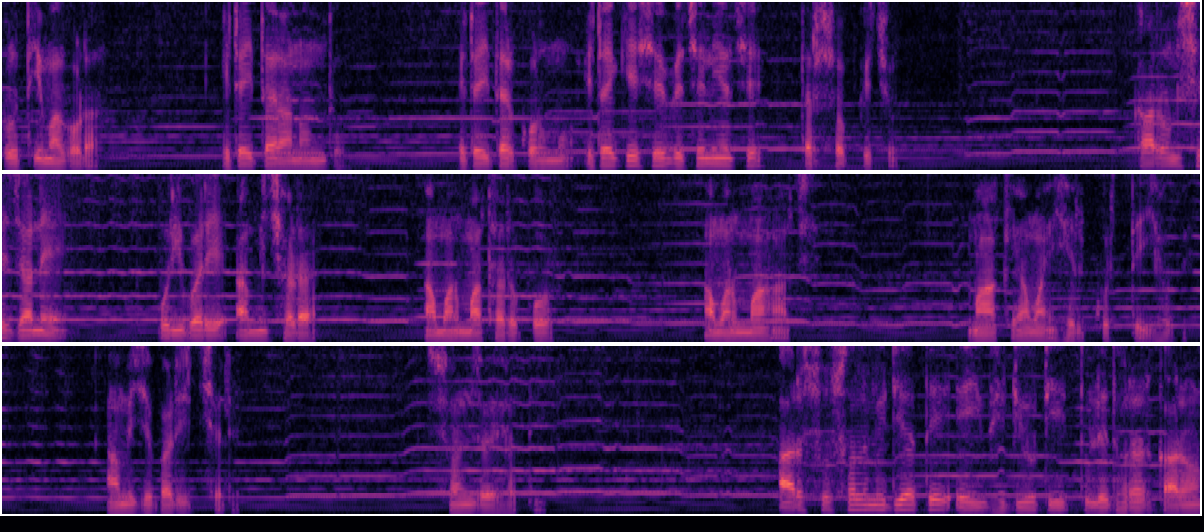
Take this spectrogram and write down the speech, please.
প্রতিমা গড়া। এটাই তার আনন্দ। এটাই তার কর্ম এটাকে সে বেছে নিয়েছে তার সব কিছু কারণ সে জানে, পরিবারে আমি ছাড়া আমার মাথার ওপর আমার মা আছে। মাকে আমায় হেল্প করতেই হবে। আমি যে বাড়ির ছেলে, সঞ্জয় হাতি। আর সোশ্যাল মিডিয়াতে এই ভিডিওটি তুলে ধরার কারণ,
